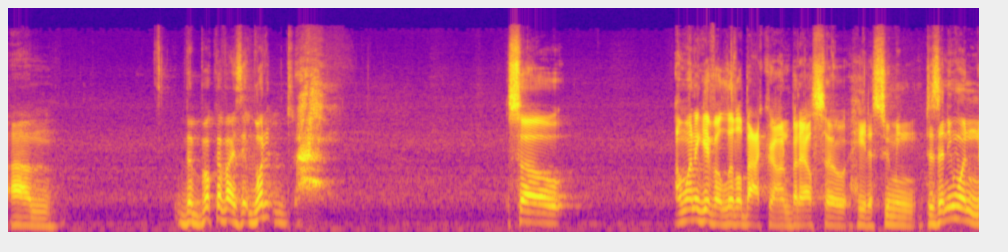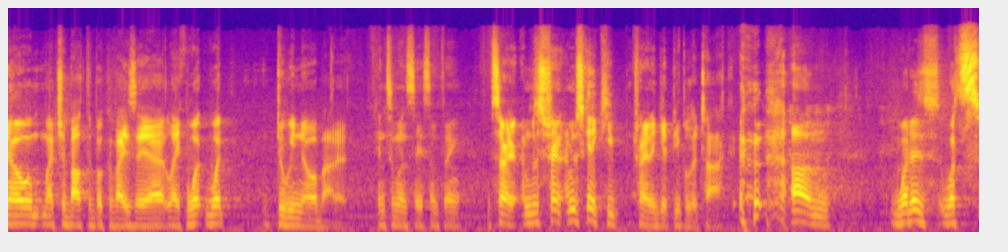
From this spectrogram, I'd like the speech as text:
Um, the book of Isaiah. What? So I want to give a little background, but I also hate assuming. Does anyone know much about the book of Isaiah? Like, what, what do we know about it? Can someone say something? I'm sorry, I'm just trying. I'm just going to keep trying to get people to talk. um, what is what's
